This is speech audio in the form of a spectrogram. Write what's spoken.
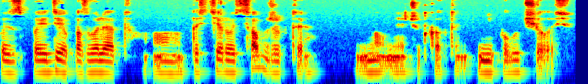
По, идее, позволяет э, тестировать сабжекты, но у меня что-то как-то не получилось.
